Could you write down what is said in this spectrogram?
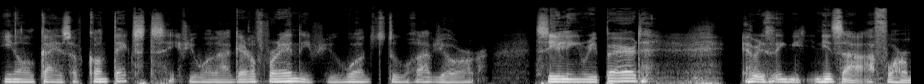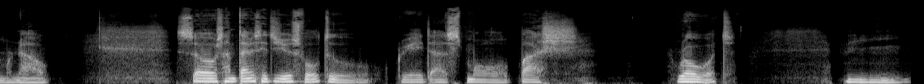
in all kinds of contexts. If you want a girlfriend, if you want to have your ceiling repaired, everything needs a, a form now. So sometimes it's useful to create a small bash robot mm,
